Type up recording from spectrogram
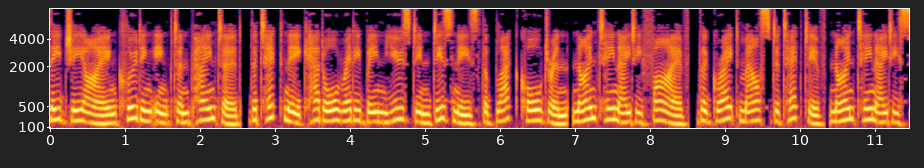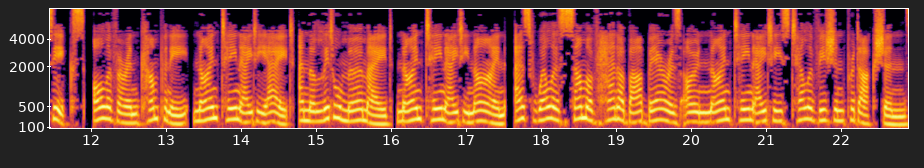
CGI including inked and painted. The technique had already been used in Disney's The Black Cauldron 1985, The Great Mouse Detective 1986, Oliver and Company 1988, and The Little Mermaid 1989, as well as some of Hanna-Barbera's own 1980s television productions.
